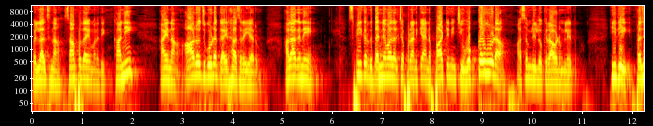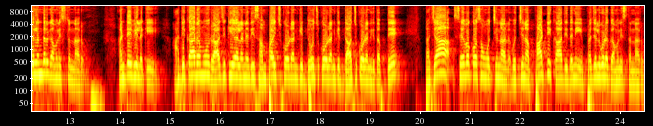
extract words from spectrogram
వెళ్ళాల్సిన సాంప్రదాయం అన్నది కానీ ఆయన ఆ రోజు కూడా గైర్హాజరయ్యారు. అలాగనే స్పీకర్కు ధన్యవాదాలు చెప్పడానికి ఆయన పార్టీ నుంచి ఒక్కరు కూడా అసెంబ్లీలోకి రావడం లేదు. ఇది ప్రజలందరూ గమనిస్తున్నారు. అంటే వీళ్ళకి అధికారము రాజకీయాలు అనేది సంపాదించుకోవడానికి దోచుకోవడానికి దాచుకోవడానికి తప్పితే ప్రజా సేవ కోసం వచ్చిన వచ్చిన పార్టీ కాదు ఇదని ప్రజలు కూడా గమనిస్తున్నారు.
